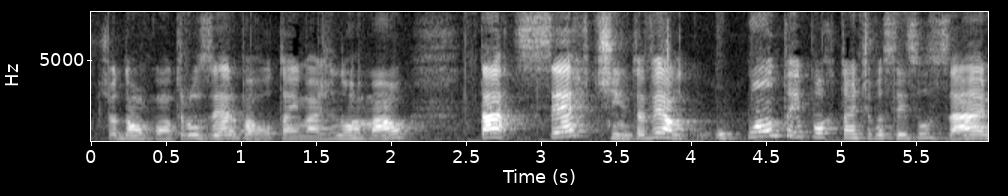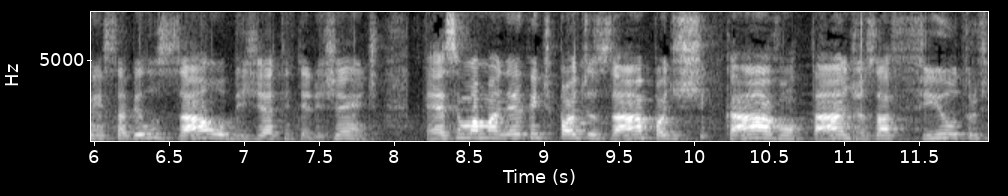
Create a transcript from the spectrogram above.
Deixa eu dar um Ctrl Zero para voltar à imagem normal tá certinho, tá vendo? O quanto é importante vocês usarem, saber usar o objeto inteligente. Essa é uma maneira que a gente pode usar, pode esticar à vontade, usar filtros.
